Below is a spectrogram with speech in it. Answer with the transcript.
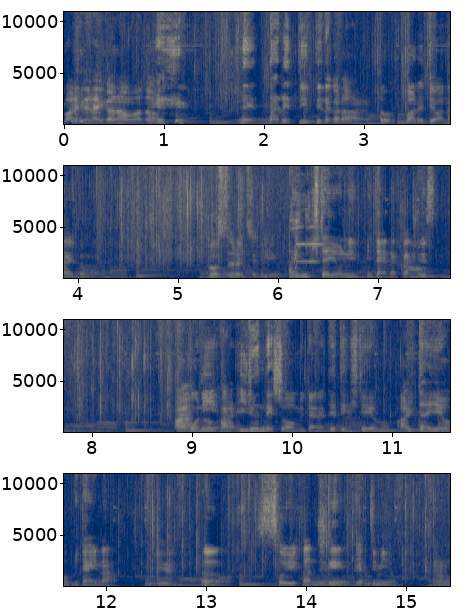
バレてないかなまだ。ね誰って言ってたから、うんバレてはないと思うどうする？次。会いに来たようにみたいな感じです。あここにあいるんでしょ？みたいな。出てきてよ。会いたいよ。みたいな。言う？うん。そういう感じでやってみよう。ううん。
